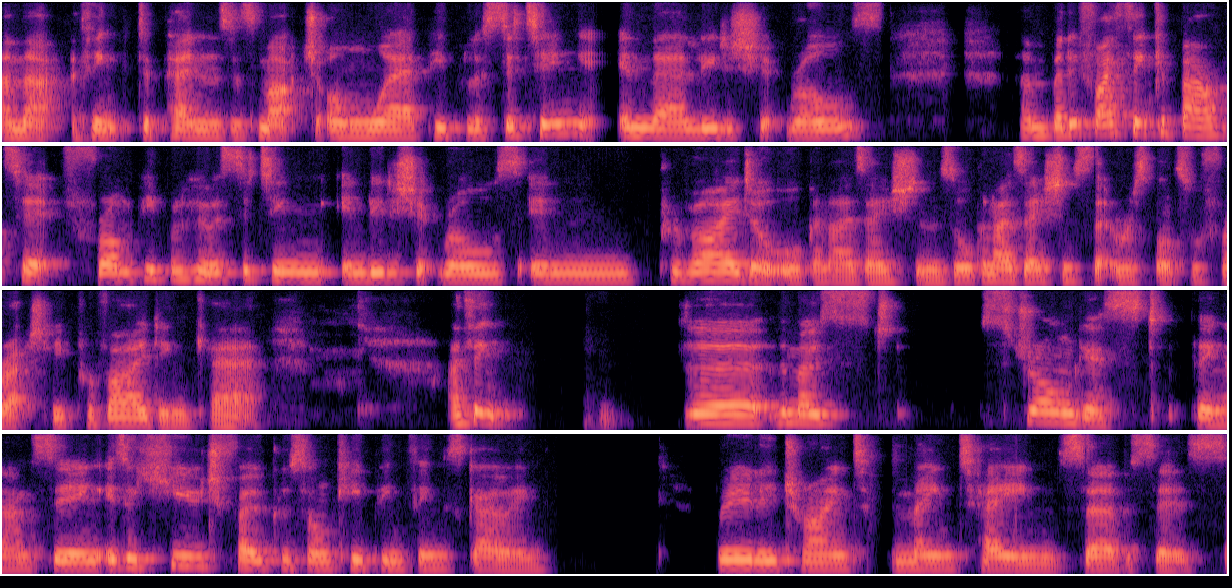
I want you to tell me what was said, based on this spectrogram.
And that I think depends as much on where people are sitting in their leadership roles. Um, but if I think about it from people who are sitting in leadership roles in provider organisations, organisations that are responsible for actually providing care, I think the the most strongest thing I'm seeing is a huge focus on keeping things going really trying to maintain services.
